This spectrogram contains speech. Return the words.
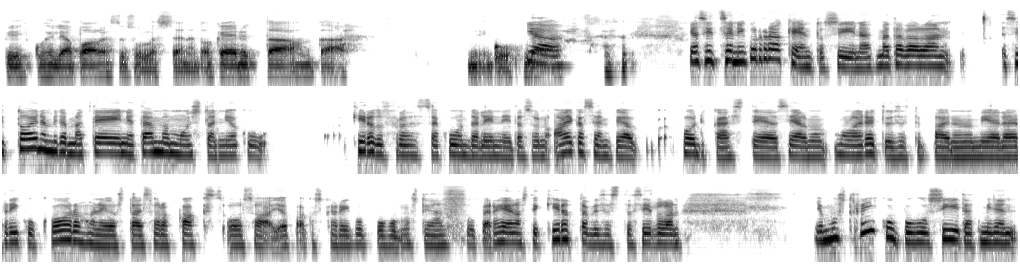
pikkuhiljaa paljastui sulle sen, että okei, nyt tämä on tämä. Niinku, Joo. ja sitten se niinku rakentui siinä, että mä tavallaan, sitten toinen mitä mä tein, ja tämän muistan joku kirjoitusprosessissa kuuntelin niitä sun aikaisempia podcasteja, ja siellä mulla on erityisesti painunut mieleen Riku Korhonen, josta taisi olla kaksi osaa jopa, koska Riku puhui musta ihan superhienosti kirjoittamisesta silloin. Ja musta Riku puhuu siitä, että miten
